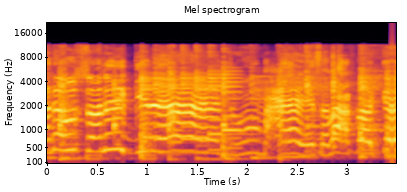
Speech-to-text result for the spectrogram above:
وهنوصل وهنوصل الجنيهات ومعايا سبع فكات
